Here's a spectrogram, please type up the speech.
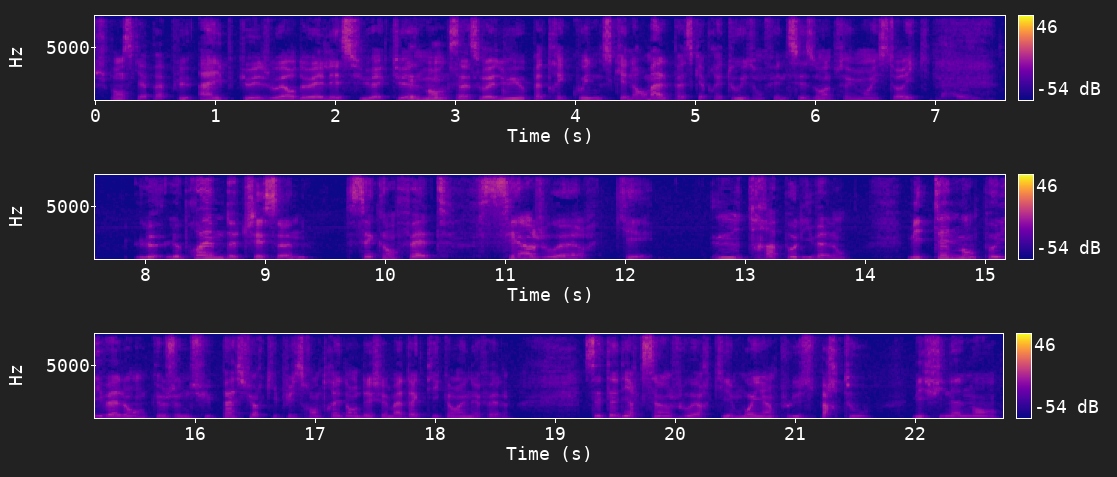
je pense qu'il n'y a pas plus hype que les joueurs de LSU actuellement, que ça soit lui ou Patrick Quinn, ce qui est normal, parce qu'après tout, ils ont fait une saison absolument historique. Bah le, le problème de Chesson, c'est qu'en fait, c'est un joueur qui est ultra polyvalent, mais tellement polyvalent que je ne suis pas sûr qu'il puisse rentrer dans des schémas tactiques en NFL. C'est-à-dire que c'est un joueur qui est moyen plus partout, mais finalement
